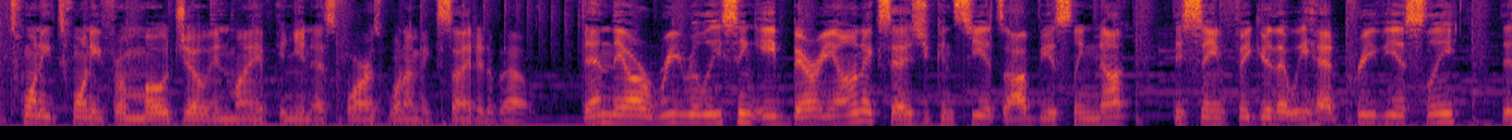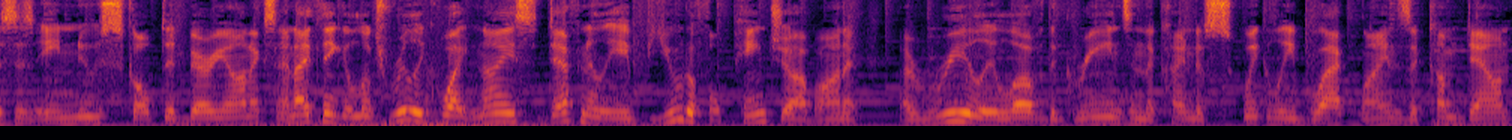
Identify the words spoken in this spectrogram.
2020 from Mojo, in my opinion, as far as what I'm excited about. Then they are re-releasing a Baryonyx. As you can see, it's obviously not the same figure that we had previously. This is a new sculpted Baryonyx, and I think it looks really quite nice. Definitely a beautiful paint job on it. I really love the greens and the kind of squiggly black lines that come down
